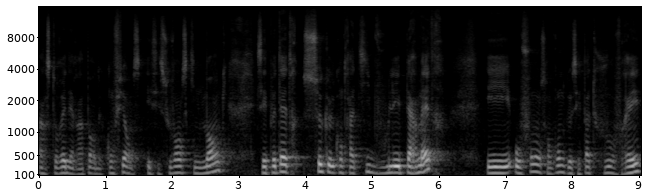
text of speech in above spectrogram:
instaurer des rapports de confiance. Et c'est souvent ce qui manque. C'est peut-être ce que le contrat type voulait permettre, et au fond, on se rend compte que ce n'est pas toujours vrai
